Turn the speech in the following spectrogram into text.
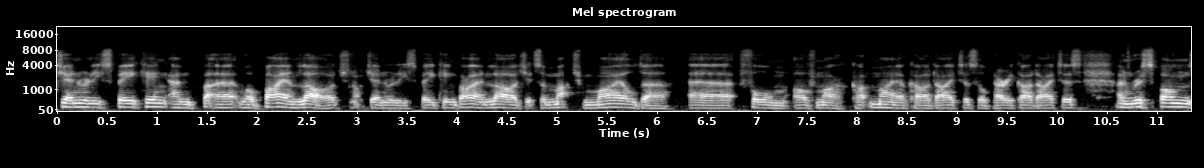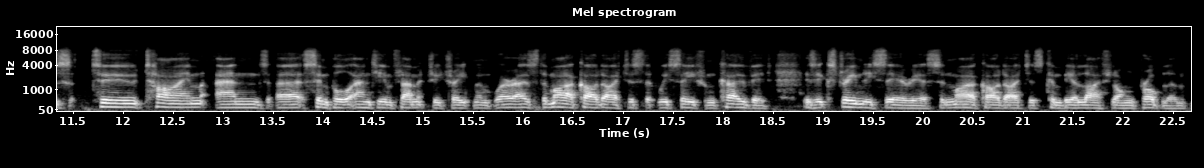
generally speaking, and uh, well, by and large, not generally speaking, by and large, it's a much milder uh, form of myocarditis or pericarditis and responds to time and uh, simple anti inflammatory treatment. Whereas the myocarditis that we see from COVID is extremely serious, and myocarditis can be a lifelong problem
